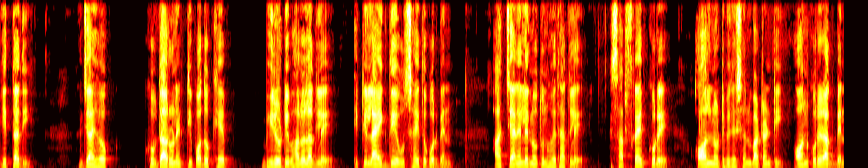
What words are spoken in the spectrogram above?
ইত্যাদি। যাই হোক, খুব দারুণ একটি পদক্ষেপ। ভিডিওটি ভালো লাগলে একটি লাইক দিয়ে উৎসাহিত করবেন। আর চ্যানেলে নতুন হয়ে থাকলে সাবস্ক্রাইব করে অল নোটিফিকেশান বাটনটি অন করে রাখবেন,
